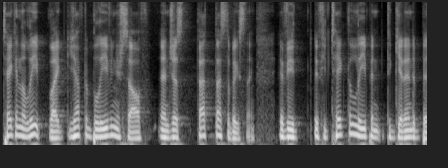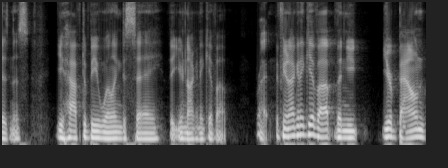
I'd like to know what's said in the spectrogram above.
taking the leap. Like you have to believe in yourself and just that that's the biggest thing. If you if you take the leap and to get into business, you have to be willing to say that you're not going to give up. right. If you're not going to give up, then you you're bound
